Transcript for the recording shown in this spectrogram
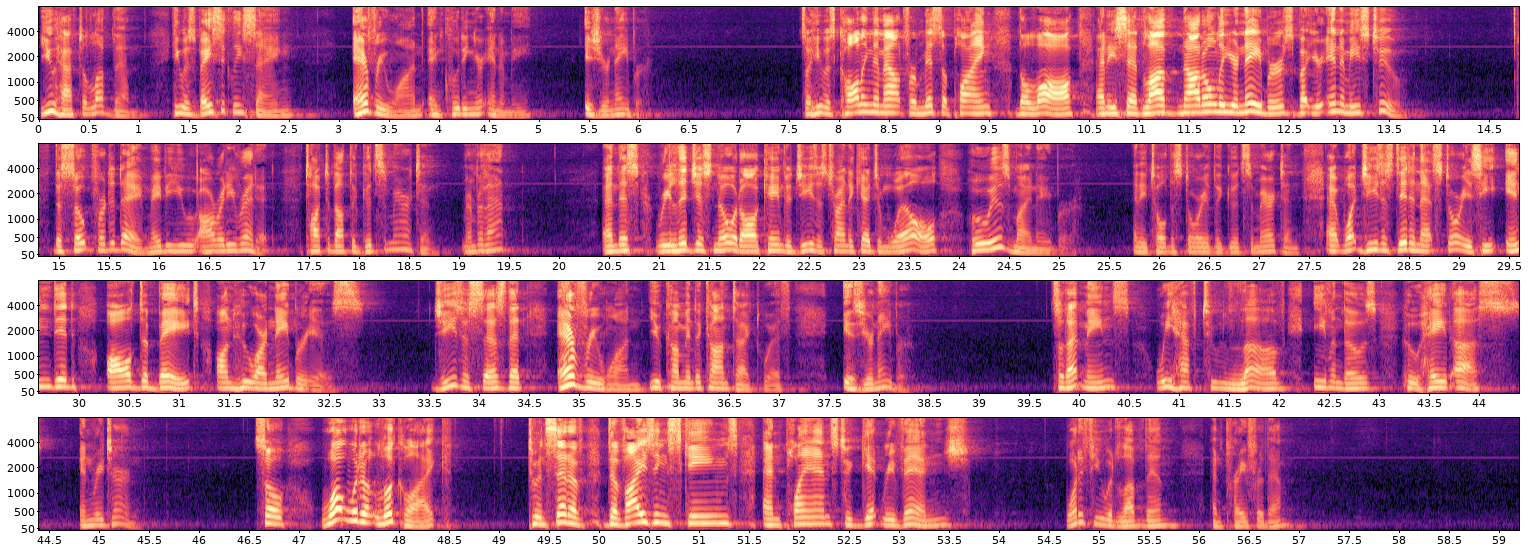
you have to love them. He was basically saying, everyone, including your enemy, is your neighbor. So he was calling them out for misapplying the law, and he said, Love not only your neighbors, but your enemies too. The soap for today, maybe you already read it, talked about the Good Samaritan. Remember that? And this religious know it all came to Jesus trying to catch him. Well, who is my neighbor? And he told the story of the Good Samaritan. And what Jesus did in that story is he ended all debate on who our neighbor is. Jesus says that everyone you come into contact with is your neighbor. So that means we have to love even those who hate us in return. So, what would it look like to instead of devising schemes and plans to get revenge, what if you would love them and pray for them?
